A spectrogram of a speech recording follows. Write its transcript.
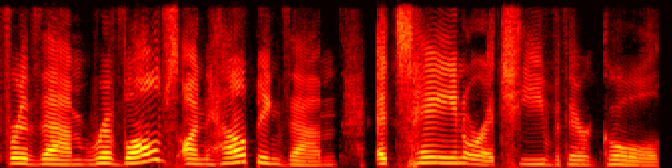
for them revolves on helping them attain or achieve their goal.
